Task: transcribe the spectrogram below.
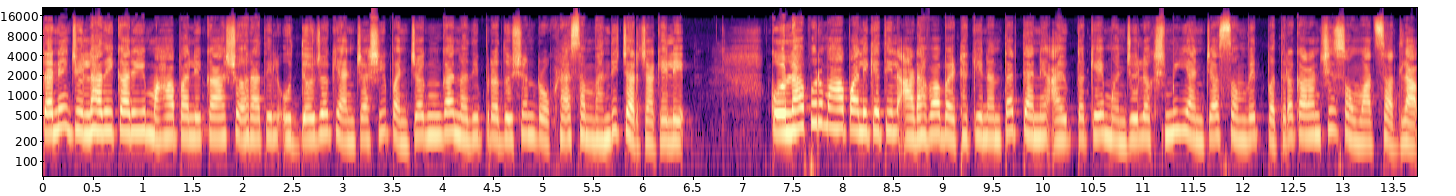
त्यांनी जिल्हाधिकारी महापालिका शहरातील उद्योजक यांच्याशी पंचगंगा नदी प्रदूषण रोखण्यासंबंधी चर्चा केली. कोल्हापूर महापालिकेतील आढावा बैठकीनंतर त्यांनी आयुक्त के. मंजुलक्ष्मी यांच्या संवेद पत्रकारांशी संवाद साधला.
